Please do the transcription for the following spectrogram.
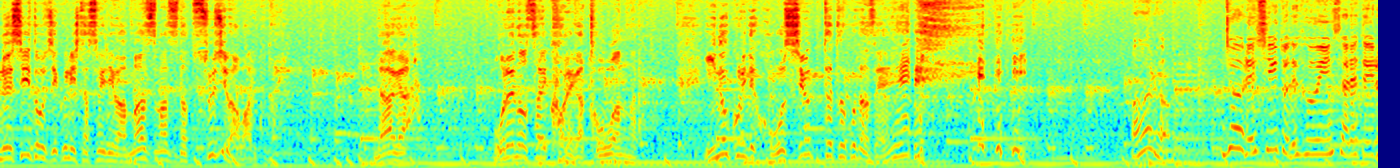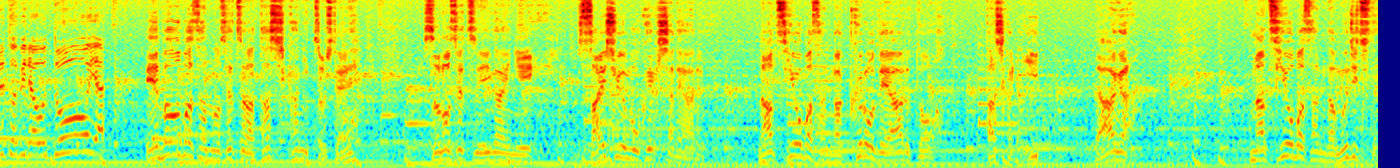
レシートを軸にした推理はまずまずだと筋は悪くない。だが俺の最これが答案なら居残りで報酬ってとこだぜ。あらじゃあレシートで封印されている扉をどうやエヴァおばさんの説は確かに。そしてその説以外に最終目撃者である夏日おばさんが黒であると確かに。だが夏日おばさんが無実で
